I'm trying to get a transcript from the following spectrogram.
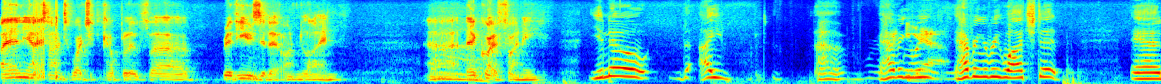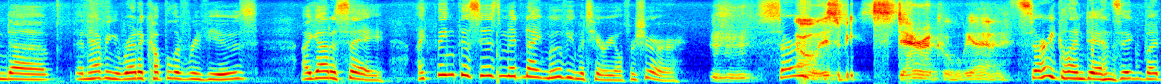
I only had time to watch a couple of uh, reviews of it online. Uh, They're quite funny. You know, I uh, having re- Yeah. having rewatched it, and uh, and having read a couple of reviews, I gotta say, I think this is midnight movie material for sure. hmm Sorry, Oh, this would be hysterical. Yeah. sorry, Glenn Danzig, but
